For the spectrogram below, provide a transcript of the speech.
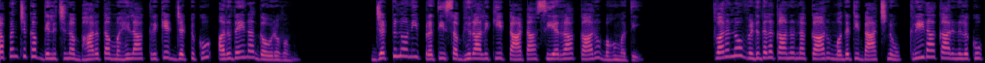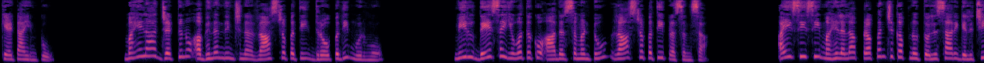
ప్రపంచకప్ గెలిచిన భారత మహిళా క్రికెట్ జట్టుకు అరుదైన గౌరవం. జట్టులోని ప్రతి సభ్యురాలికి టాటా సియర్రా కారు బహుమతి. త్వరలో విడుదల కానున్న కారు మొదటి బ్యాచ్ను క్రీడాకారిణులకు కేటాయింపు. మహిళా జట్టును అభినందించిన రాష్ట్రపతి ద్రౌపది ముర్ము. మీరు దేశ యువతకు ఆదర్శమంటూ రాష్ట్రపతి ప్రశంస. ఐసీసీ మహిళల ప్రపంచకప్ను తొలిసారి గెలిచి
